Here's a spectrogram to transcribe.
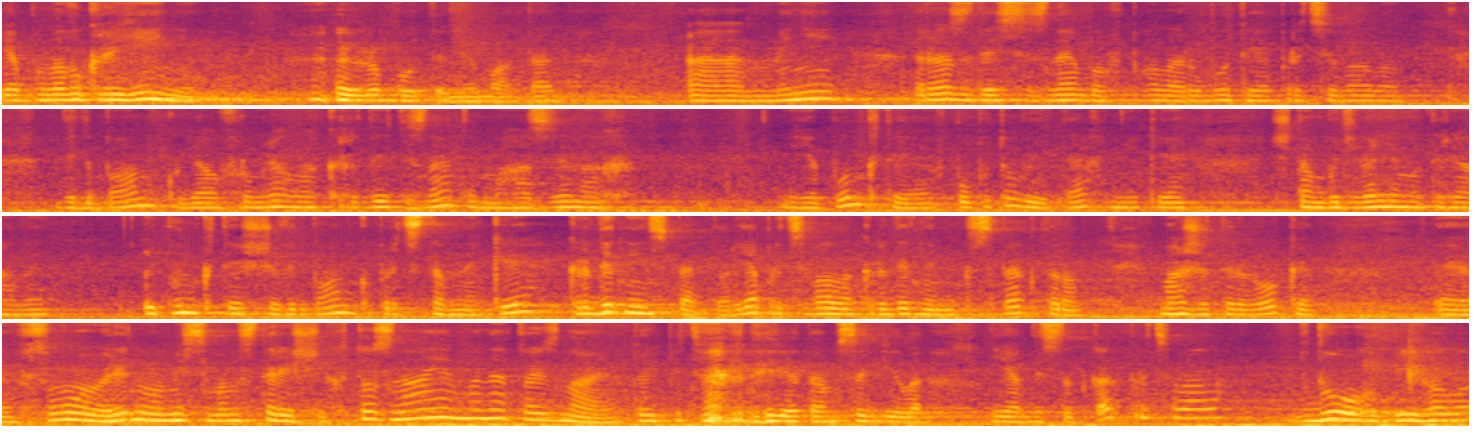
Я була в Україні, роботи нема, так? А мені раз десь з неба впала робота, я працювала від банку, я оформляла кредити. Знаєте, в магазинах є пункти в побутової техніки, чи там будівельні матеріали. І пункти, що від банку представники, кредитний інспектор. Я працювала кредитним інспектором майже три роки в своєму рідному місті монастирищі. Хто знає мене, той знає, той підтвердить, я там сиділа. Я в десятках працювала, вдвох бігала,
